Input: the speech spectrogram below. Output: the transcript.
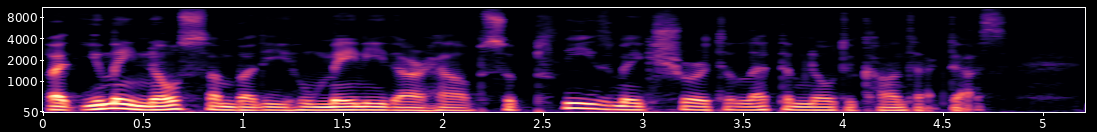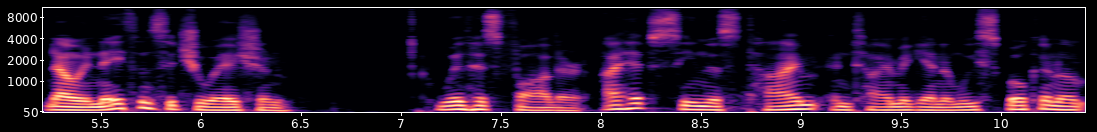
but you may know somebody who may need our help. So please make sure to let them know to contact us. Now, in Nathan's situation, with his father, I have seen this time and time again, and we've spoken um,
